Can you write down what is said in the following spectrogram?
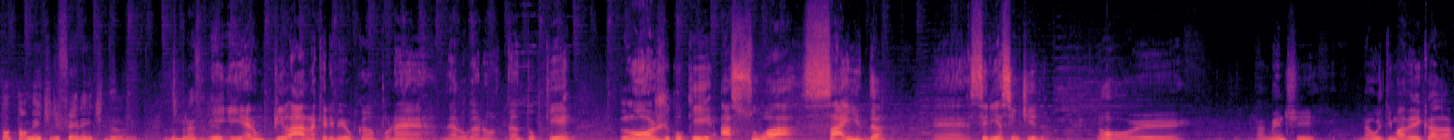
totalmente diferente do, do brasileiro. E, e, era um pilar naquele meio campo, né, né, Lugano? Tanto que lógico que a sua saída é, seria sentida. No, eh, realmente na última década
